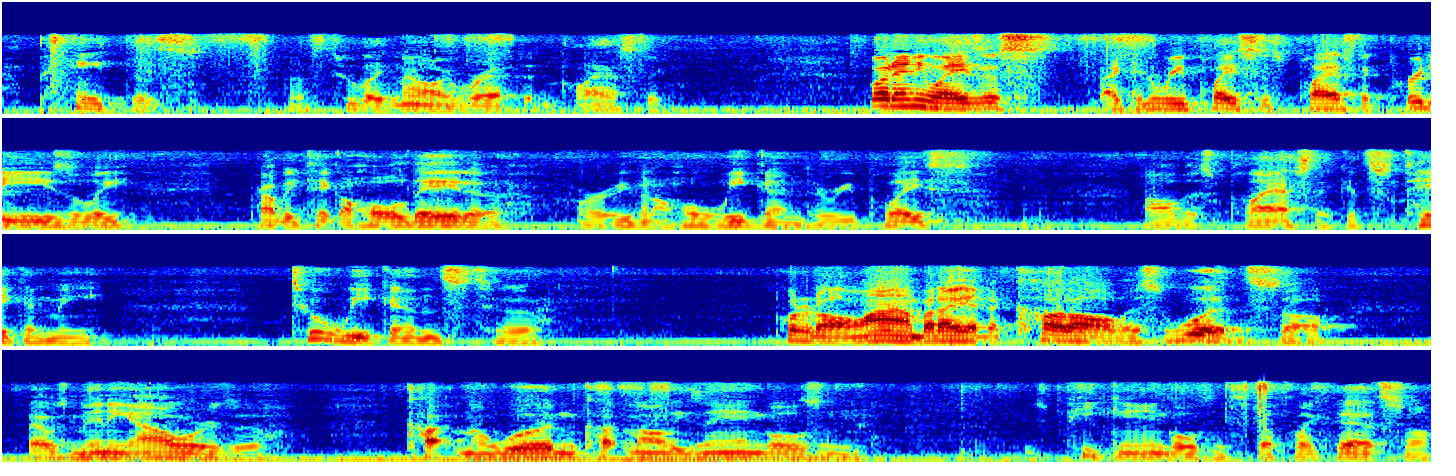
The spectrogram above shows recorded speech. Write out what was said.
paint this. It's too late now. I've wrapped it in plastic. But anyways, this I can replace this plastic pretty easily. Probably take a whole day to, or even a whole weekend to replace all this plastic. It's taken me two weekends to put it all on, but I had to cut all this wood, so that was many hours of cutting the wood and cutting all these angles and these peak angles and stuff like that. So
